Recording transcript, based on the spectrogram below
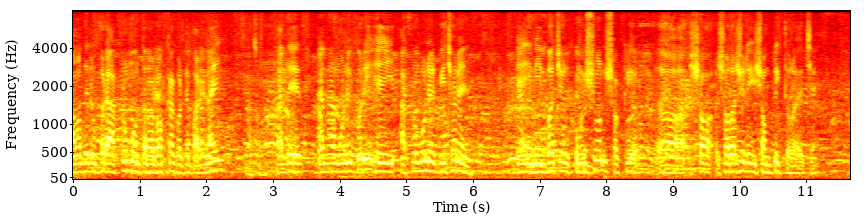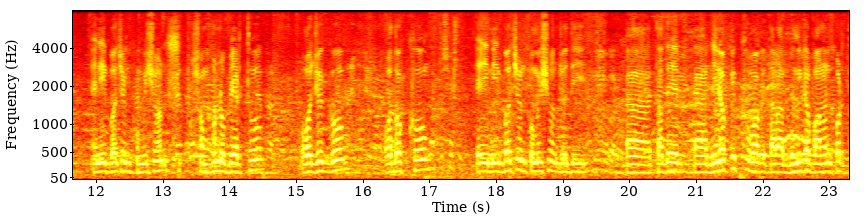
আমাদের উপরে আক্রমণ তারা রক্ষা করতে পারে নাই। তাদের আমরা মনে করি এই আক্রমণের পিছনে এই নির্বাচন কমিশন সক্রিয় সরাসরি সম্পৃক্ত রয়েছে। এই নির্বাচন কমিশন সম্পূর্ণ ব্যর্থ, অযোগ্য অদক্ষ। এই নির্বাচন কমিশন যদি তাদের নিরপেক্ষভাবে তারা ভূমিকা পালন করত,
